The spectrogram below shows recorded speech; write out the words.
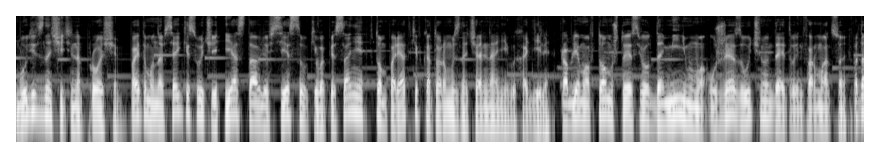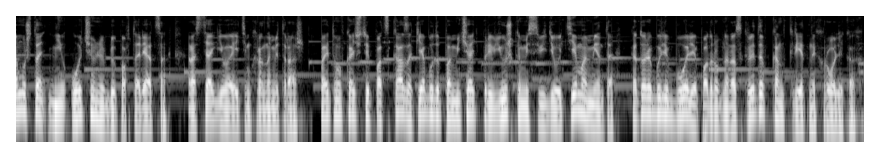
будет значительно проще. Поэтому на всякий случай я оставлю все ссылки в описании в том порядке, в котором изначально они выходили. Проблема в том, что я свел до минимума уже озвученную до этого информацию, потому что не очень люблю повторяться растягивая этим хронометраж. Поэтому в качестве подсказок я буду помечать превьюшками с видео те моменты, которые были более подробно раскрыты в конкретных роликах.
